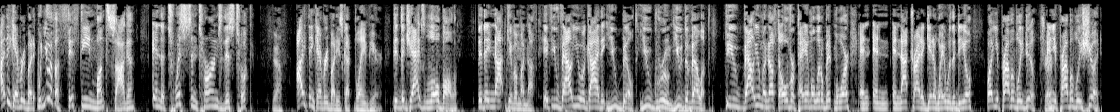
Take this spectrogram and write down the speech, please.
I think everybody, when you have a 15 month saga and the twists and turns this took, Yeah. I think everybody's got blame here. Did the Jags lowball him? Did they not give him enough? If you value a guy that you built, you groomed, you developed, do you value him enough to overpay him a little bit more and and and not try to get away with a deal? Well, you probably do, and you probably should,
